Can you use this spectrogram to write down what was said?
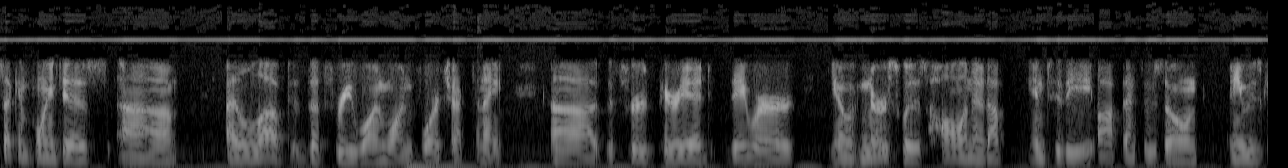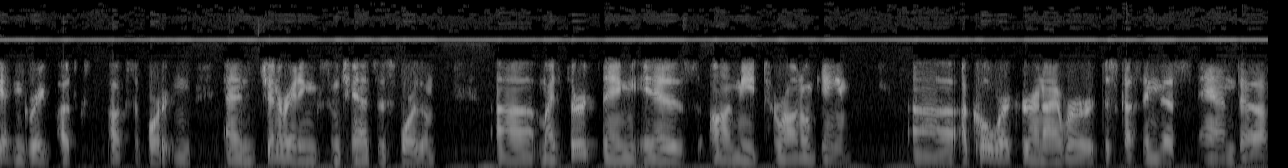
Second point is um, I loved the three one one four check tonight. Uh, the third period, they were you know, Nurse was hauling it up into the offensive zone, and he was getting great puck, puck support and, and generating some chances for them. Uh, my third thing is on the Toronto game. Uh, a coworker and I were discussing this, and uh,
